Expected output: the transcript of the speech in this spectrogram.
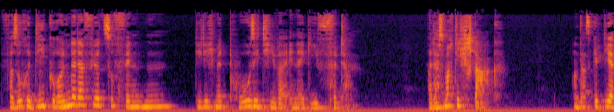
Versuche die Gründe dafür zu finden, die dich mit positiver Energie füttern. Weil das macht dich stark. Und das gibt dir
